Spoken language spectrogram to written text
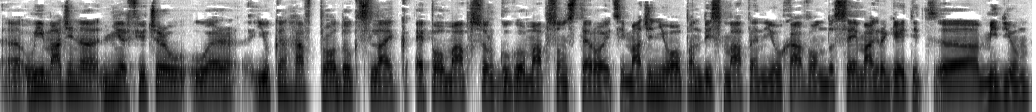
uh, we imagine a near future where you can have products like Apple Maps or Google Maps on steroids. Imagine you open this map and you have on the same aggregated uh, medium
